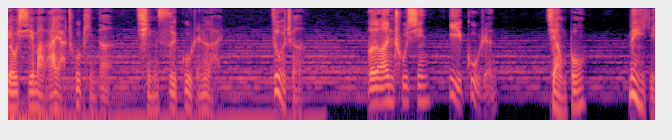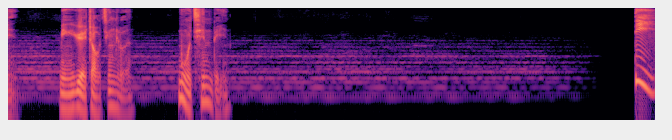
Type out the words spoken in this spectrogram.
由喜马拉雅出品的《情似故人来》，作者。文安初心忆故人，蒋波，魅影，明月照经纶，木千林。第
